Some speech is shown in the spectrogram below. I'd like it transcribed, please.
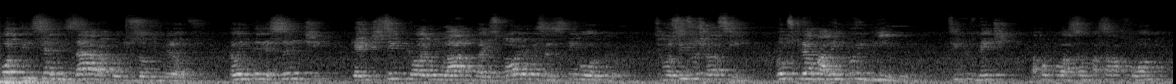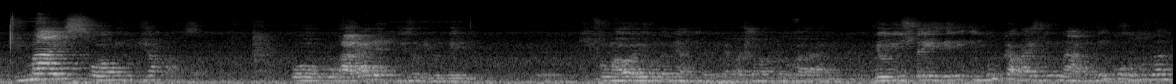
potencializaram a produção de grãos. Então é interessante que a gente sempre olha um lado da história, mas existem outro. Se vocês acharem assim, vamos criar uma lei proibindo, simplesmente a população passava fome, mais fome do que já passa. O, o Harari é que diz no livro dele, que foi o maior erro da minha vida, que me apaixonado pelo Harari. Eu li os três dele e nunca mais li nada, nem coluna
